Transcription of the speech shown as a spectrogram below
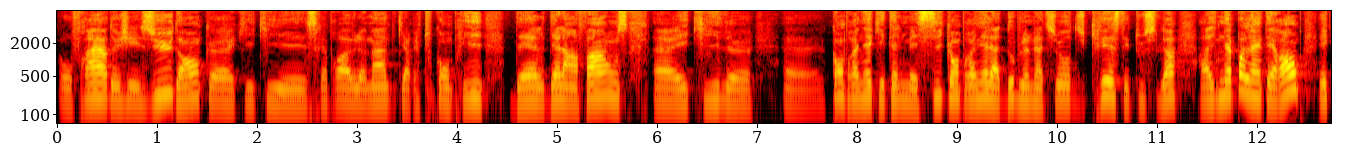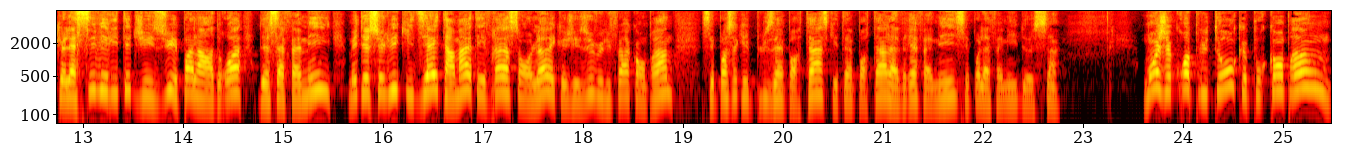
aux frères de Jésus, donc, euh, qui, qui, serait probablement, qui aurait tout compris dès, l'enfance euh, et qui le, euh, comprenait qui était le Messie, comprenait la double nature du Christ et tout cela. Il n'est pas l'interrompre et que la sévérité de Jésus n'est pas l'endroit de sa famille, mais de celui qui dit hey, ta mère, tes frères sont là et que Jésus veut lui faire comprendre. C'est pas ça qui est le plus important. Ce qui est important, la vraie famille, c'est pas la famille de sang. Moi, je crois plutôt que pour comprendre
